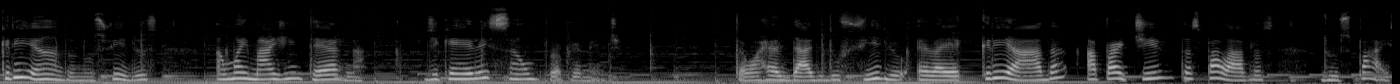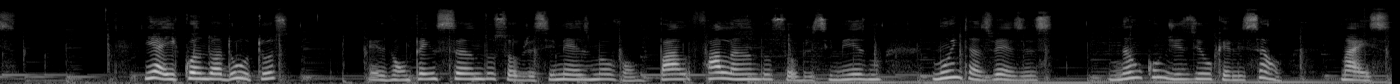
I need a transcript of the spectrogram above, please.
criando nos filhos uma imagem interna de quem eles são propriamente. Então, a realidade do filho ela é criada a partir das palavras dos pais. E aí, quando adultos, eles vão pensando sobre si mesmo, vão falando sobre si mesmo, muitas vezes não condizem o que eles são, mas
